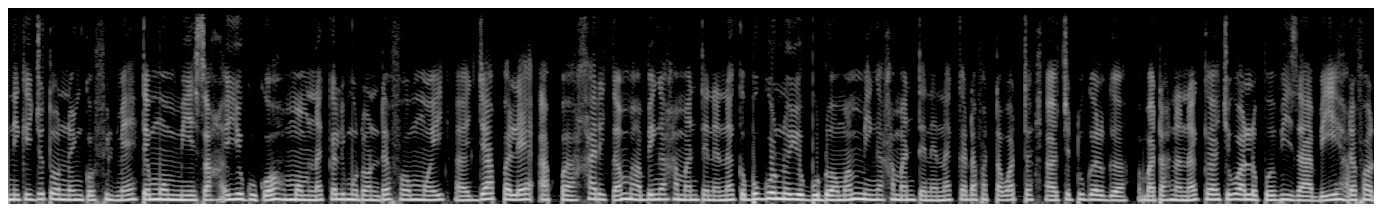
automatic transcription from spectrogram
ni ki jotoon nañ ko filmer te moom mii sax yëgu ko moom nag li mu doon def mooy euh, jàppale ab xaritam bi nga xamante ne nag bëggoon na yóbbu doomam mi nga xamante ne nag dafa tawat euh, ci tugal ga ba tax na nag ci wàllub visa bi dafa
